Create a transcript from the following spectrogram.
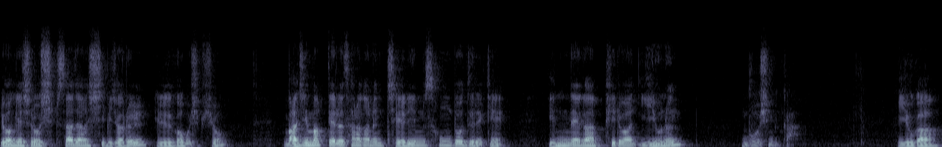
요한계시록 14장 12절을 읽어 보십시오. 마지막 때를 살아가는 재림 성도들에게 인내가 필요한 이유는 무엇입니까? 이유가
